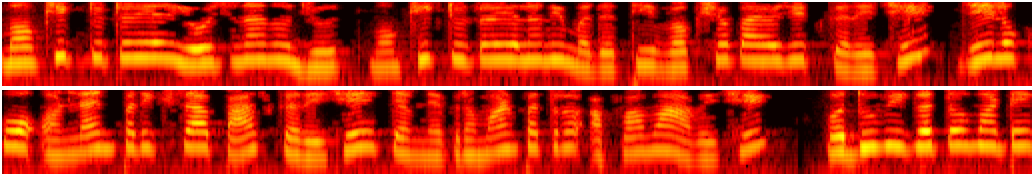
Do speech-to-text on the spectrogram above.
મૌખિક ટ્યુટોરિયલ યોજનાનું જૂથ મૌખિક ટ્યુટોરિયલોની મદદથી વર્કશોપ આયોજિત કરે છે. જે લોકો ઓનલાઈન પરીક્ષા પાસ કરે છે, તેમને પ્રમાણપત્રો આપવામાં આવે છે. વધુ વિગતો માટે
